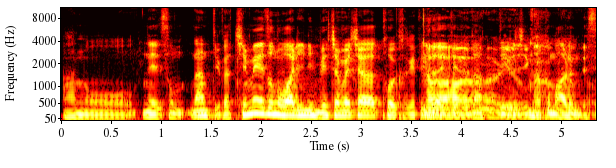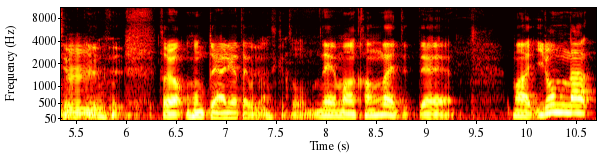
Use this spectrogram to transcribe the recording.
あのねそのなんていうか知名度の割にめちゃめちゃ声かけていただいてるなっていう自覚もあるんですよ、うん。それは本当にありがたいことなんですけどでまあ考えててまあいろんな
